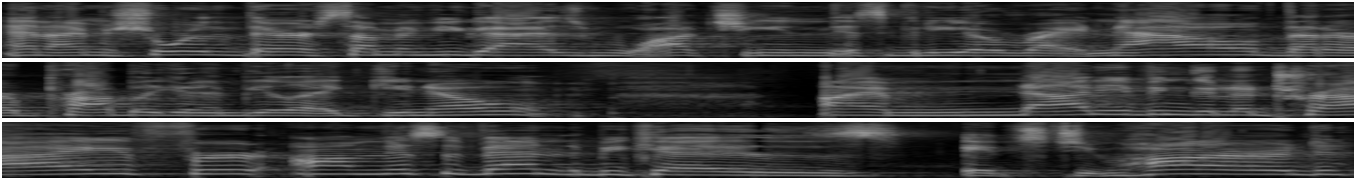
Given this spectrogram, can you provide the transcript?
and I'm sure that there are some of you guys watching this video right now that are probably going to be like, you know, I'm not even going to try for on this event because it's too hard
